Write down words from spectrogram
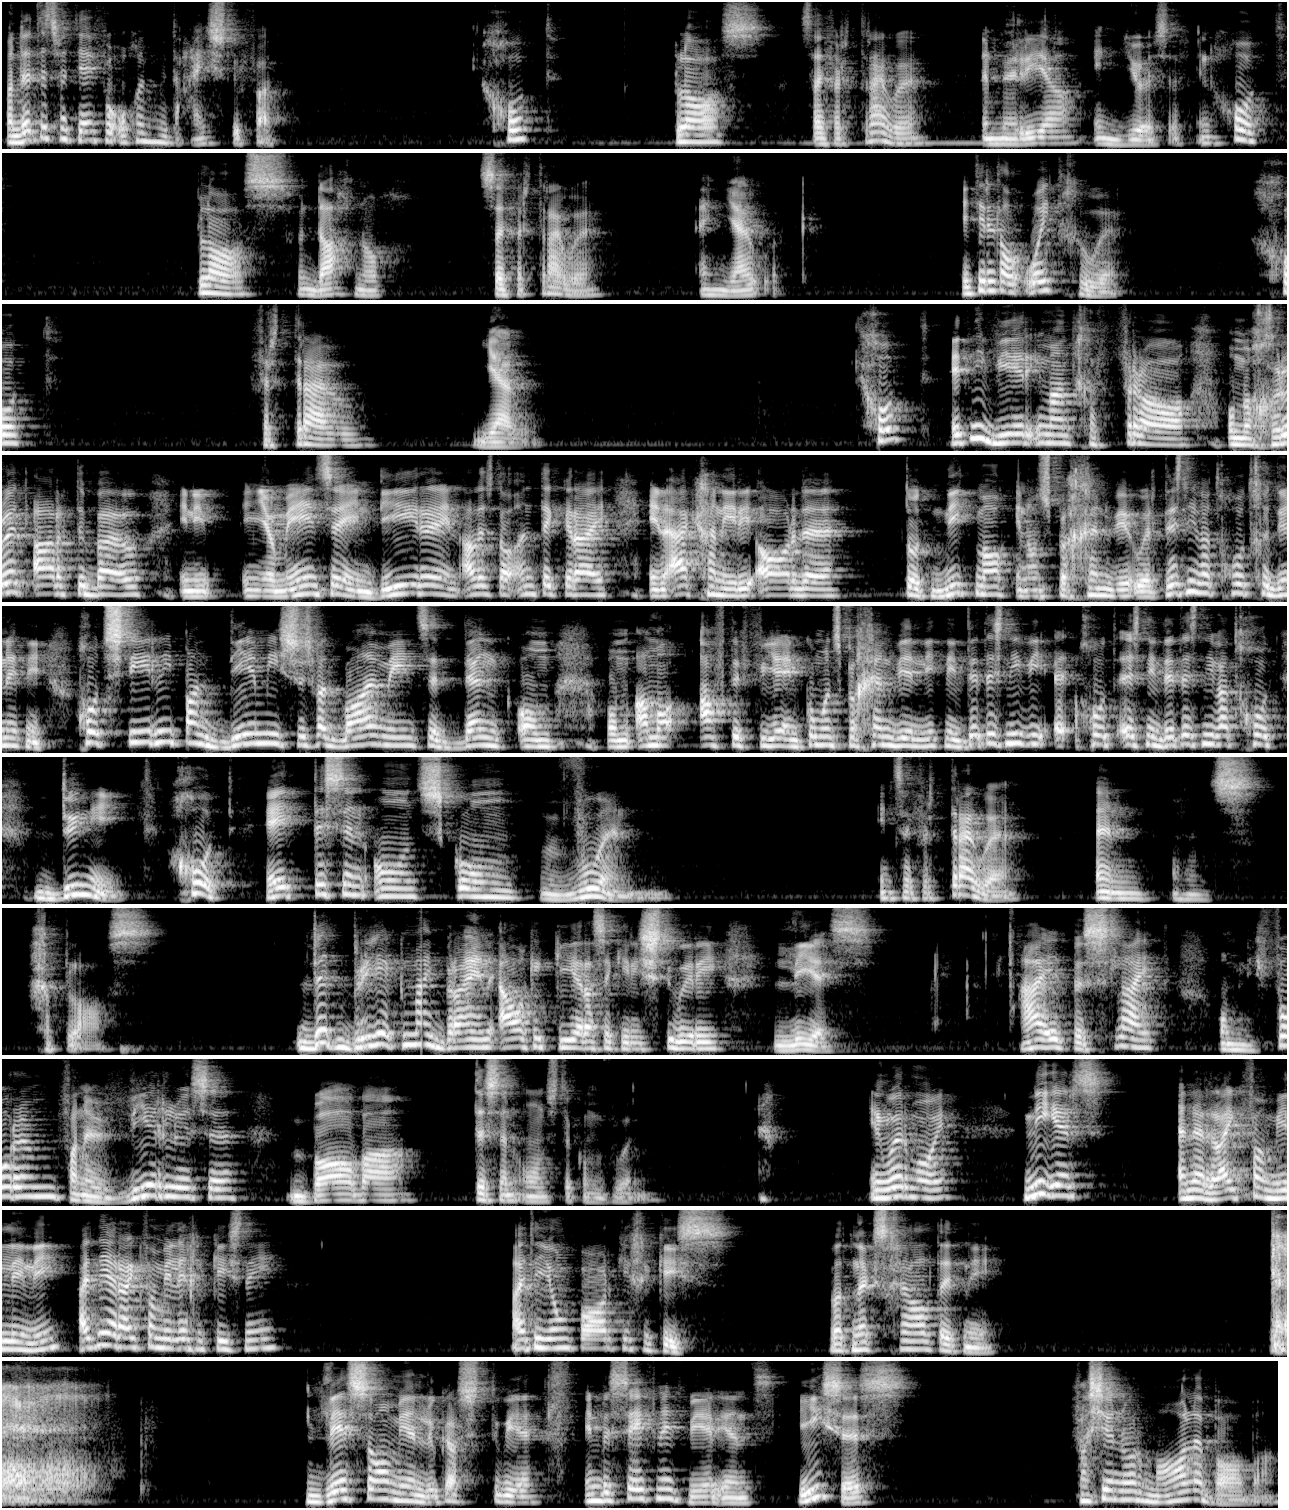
Want dit is wat jy ver oggend moet huis toe vat. God plaas sy vertroue in Maria en Josef en God plaas vandag nog sy vertroue in jou ook. Het jy dit al ooit gehoor? God vertrou jou. God het nie weer iemand gevra om 'n groot ark te bou en die, en jou mense en diere en alles daarin te kry en ek gaan hierdie aarde tot nik maak en ons begin weer oor. Dis nie wat God gedoen het nie. God stuur nie pandemies soos wat baie mense dink om om almal af te vee en kom ons begin weer nuut nie. Dit is nie wie eh, God is nie. Dit is nie wat God doen nie. God het tussen ons kom woon en sy vertroue in ons geplaas. Dit breek my brein elke keer as ek hierdie storie lees. Hy het besluit om in die vorm van 'n weerlose baba tussen ons te kom woon. En hoor mooi, nie eers in 'n ryk familie nie. Hy het nie 'n ryk familie gekies nie. Hy het 'n jong paartjie gekies wat niks geld het nie. Lees saam mee in Lukas 2 en besef net weer eens, Jesus was 'n normale baba.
